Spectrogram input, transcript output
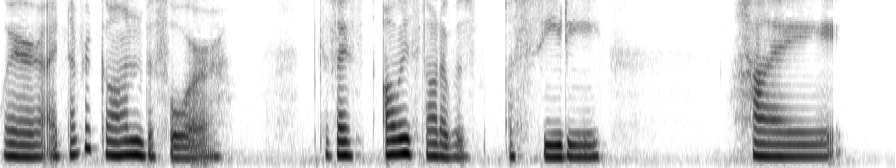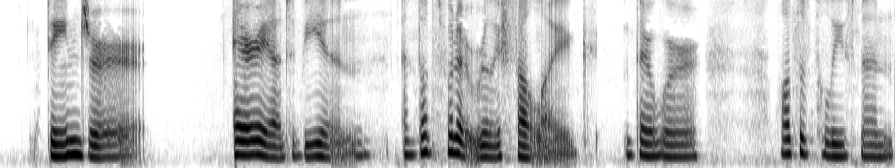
where I'd never gone before because I've always thought it was a seedy, high danger area to be in. And that's what it really felt like. There were lots of policemen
